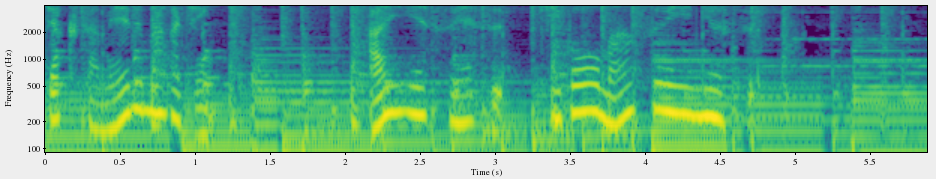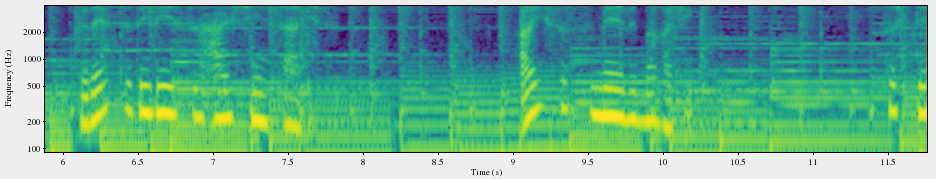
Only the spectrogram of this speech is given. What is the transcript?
JAXA メールマガジン ISS 希望マンスリーニュースプレスリリース配信サービス。ISAS メールマガジン。そして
